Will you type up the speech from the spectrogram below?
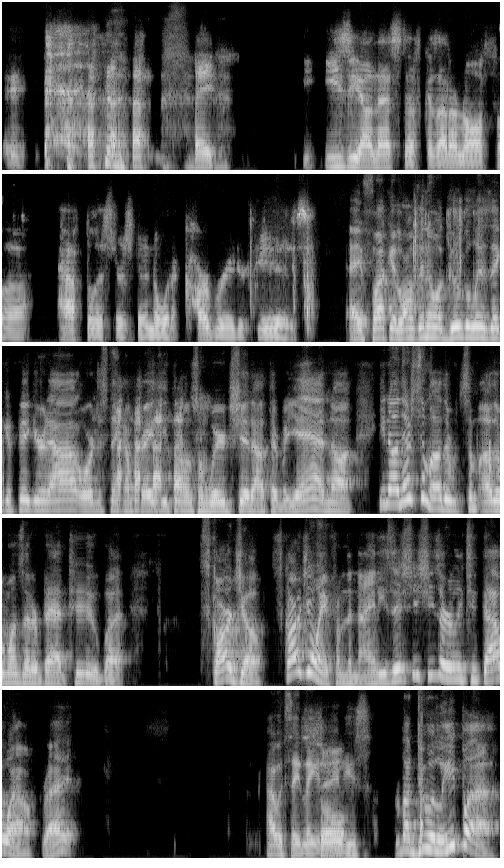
hey, e- easy on that stuff because I don't know if uh, half the listeners going to know what a carburetor is. Hey, fuck it. As long as they know what Google is, they can figure it out, or just think I'm crazy throwing some weird shit out there. But yeah, no, you know, there's some other some other ones that are bad too. But ScarJo, ScarJo ain't from the '90s, is she? She's early 2000, wow, right? I would say late So- 90s. What about Dua Lipa?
